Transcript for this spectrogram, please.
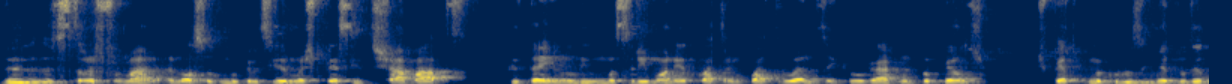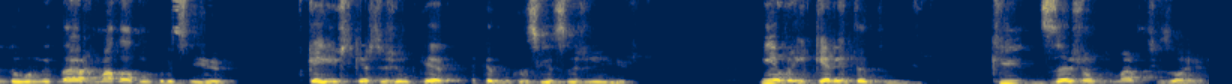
de se transformar a nossa democracia numa espécie de shabat que tem ali uma cerimónia de 4 em 4 anos, em que eu agarro num papel, espeto uma cruz e meto dentro da urna e está armada a democracia. Porque é isto que esta gente quer, é que a democracia seja isto. E, e querem tanto isto, que desejam tomar decisões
